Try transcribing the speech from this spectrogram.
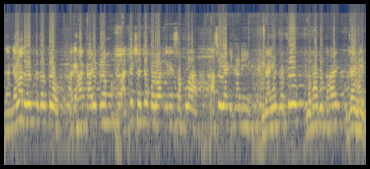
धन्यवाद व्यक्त करतो आणि हा कार्यक्रम अध्यक्षाच्या परवानगीने संपला असं या ठिकाणी जाहीर करतो. नमो बुद्धाय. जय भीम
